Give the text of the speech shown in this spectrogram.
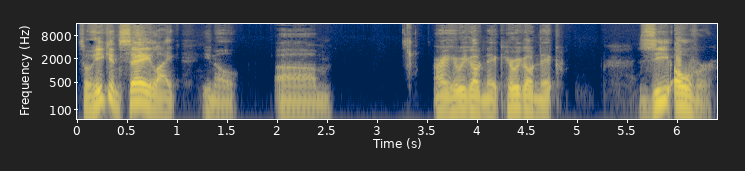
So he can say like, you know, um, all right, here we go, Nick. Here we go, Nick. Z over,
